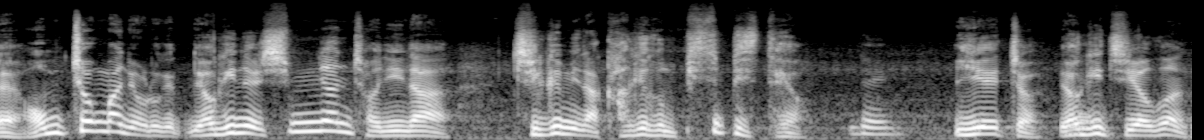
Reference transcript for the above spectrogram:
예, 엄청 많이 오르겠다. 여기는 10년 전이나 지금이나 가격은 비슷비슷해요. 네. 이해했죠? 여기 네. 지역은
